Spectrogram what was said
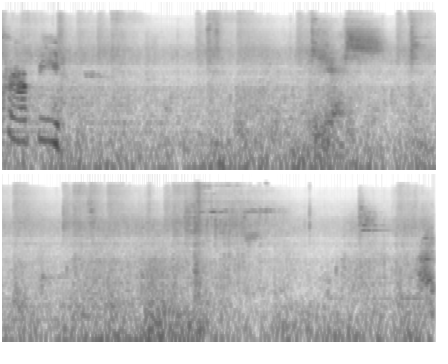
crappy. yes. I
